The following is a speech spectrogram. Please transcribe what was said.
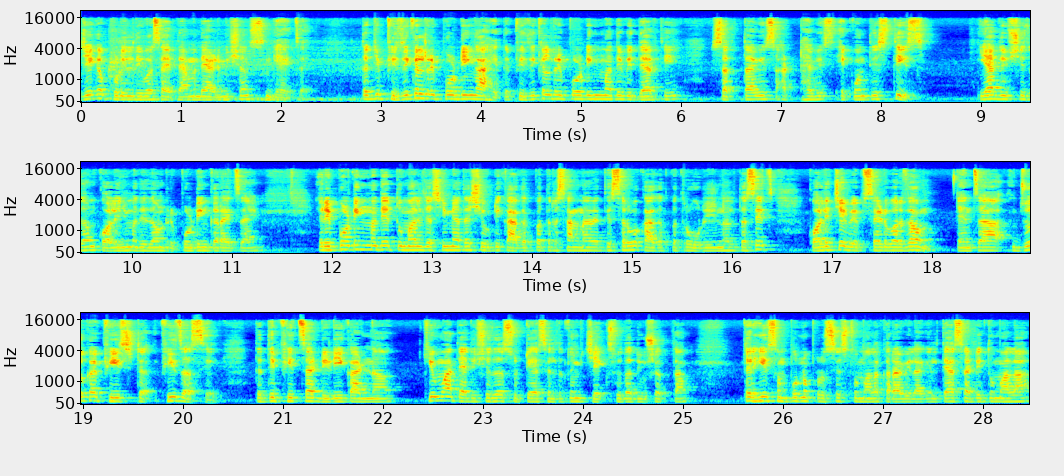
जे काही पुढील दिवस आहे त्यामध्ये ॲडमिशन्स घ्यायचं आहे. तर जे फिजिकल रिपोर्टिंग आहे तर फिजिकल रिपोर्टिंगमध्ये विद्यार्थी सत्तावीस अठ्ठावीस एकोणतीस तीस या दिवशी जाऊन कॉलेजमध्ये जाऊन रिपोर्टिंग करायचं आहे. रिपोर्टिंगमध्ये तुम्हाला जशी मी आता शेवटी कागदपत्र सांगणार आहे ते सर्व कागदपत्र ओरिजिनल तसेच कॉलेजच्या वेबसाईटवर जाऊन त्यांचा जो काही फीज फीज असेल तर ते फीजचा डी डी काढणं किंवा त्या दिवशी जर सुट्टी असेल तर तुम्ही चेकसुद्धा देऊ शकता. तर ही संपूर्ण प्रोसेस तुम्हाला करावी लागेल. त्यासाठी तुम्हाला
